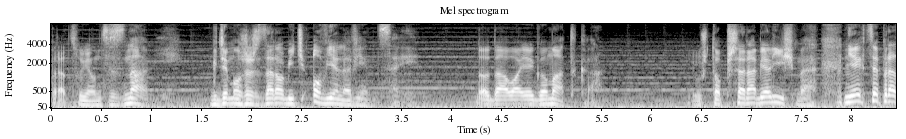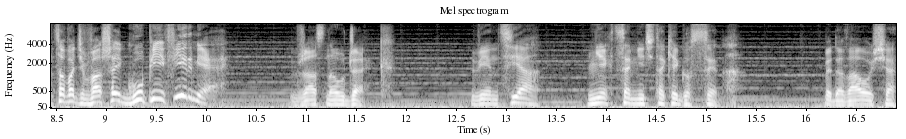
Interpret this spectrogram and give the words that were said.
pracując z nami, gdzie możesz zarobić o wiele więcej. Dodała jego matka. Już to przerabialiśmy. Nie chcę pracować w waszej głupiej firmie! Wrzasnął Jack. Więc ja nie chcę mieć takiego syna. Wydawało się,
